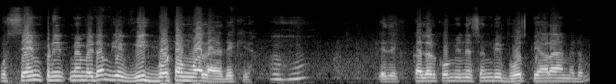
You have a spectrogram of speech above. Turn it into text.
वो सेम प्रिंट में मैडम ये विद बॉटम वाला है देखिए. ये देखिए कलर कॉम्बिनेशन भी बहुत प्यारा है मैडम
